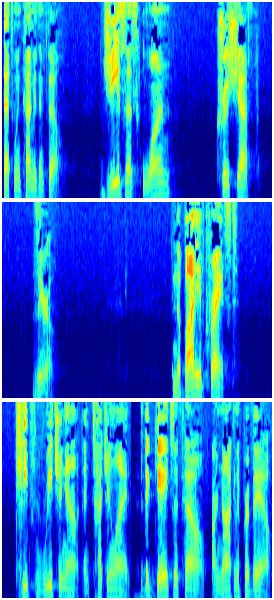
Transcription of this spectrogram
That's when communism fell. Jesus one, Khrushchev zero. And the body of Christ keeps reaching out and touching lives. The gates of hell are not going to prevail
